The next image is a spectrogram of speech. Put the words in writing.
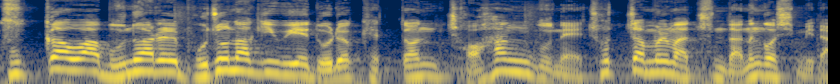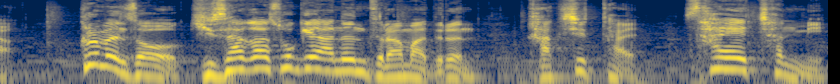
국가와 문화를 보존하기 위해 노력했던 저항군에 초점을 맞춘다는 것입니다. 그러면서 기사가 소개하는 드라마들은 각시탈, 사회찬미,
